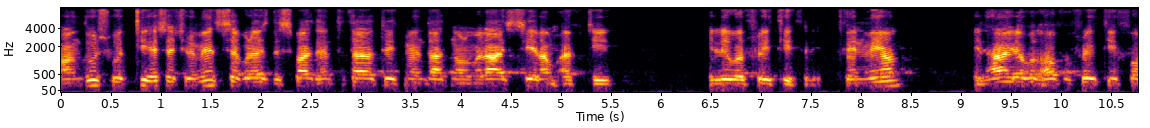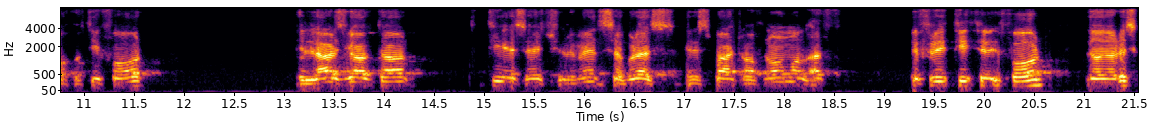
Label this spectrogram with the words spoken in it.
and those with TSH remains stabilized despite antithyroid treatment that normalized serum FT in level free T3. Phenmel, in high level of free T4, T4 in large goiter, TSH remains suppressed in spite of normal F free T4, though the risk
